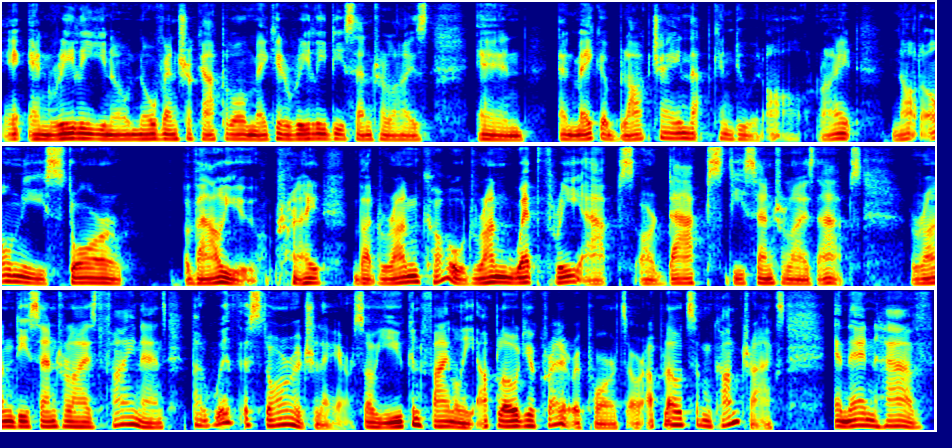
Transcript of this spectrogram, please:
and really you know no venture capital make it really decentralized and and make a blockchain that can do it all right? Not only store value right but run code run web3 apps or dapps decentralized apps run decentralized finance, but with a storage layer. So you can finally upload your credit reports or upload some contracts and then have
